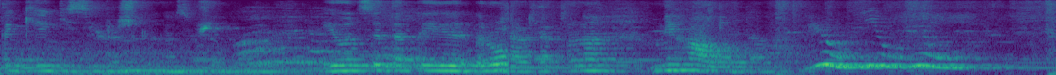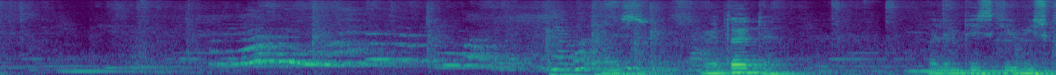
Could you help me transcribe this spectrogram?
Такі якісь іграшки у нас вже були. І оце такий робот, так вона мігала так. Пам'ятаєте? Олімпійський мішка.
